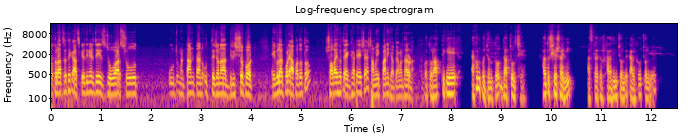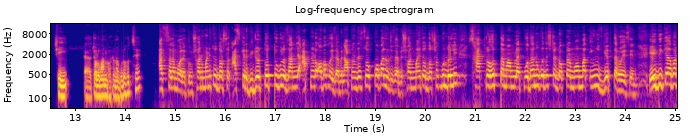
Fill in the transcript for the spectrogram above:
গত রাত্রে থেকে আজকের দিনের যে জোয়ার স্রোত মানে টান টান উত্তেজনা, দৃশ্যপট, এগুলার পরে আপাতত সবাই হয়তো একঘাটে এসে সাময়িক পানি খাবে, আমার ধারণা। গত রাত থেকে এখন পর্যন্ত যা চলছে, হয়তো শেষ হয়নি, আজকে হয়তো সারাদিন চলবে, কালকেও চলবে। সেই চলমান ঘটনাগুলো হচ্ছে আসসালামু আলাইকুম। সম্মানিত দর্শক, আজকের ভিডিওর তথ্যগুলো জানলে আপনারা অবাক হয়ে যাবেন, আপনাদের চোখ কপাল উঠে যাবে। সম্মানিত দর্শক মন্ডলী ছাত্র হত্যা মামলায় প্রধান উপদেষ্টা ডক্টর মোহাম্মদ ইউনুস গ্রেপ্তার হয়েছেন। এইদিকে আবার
